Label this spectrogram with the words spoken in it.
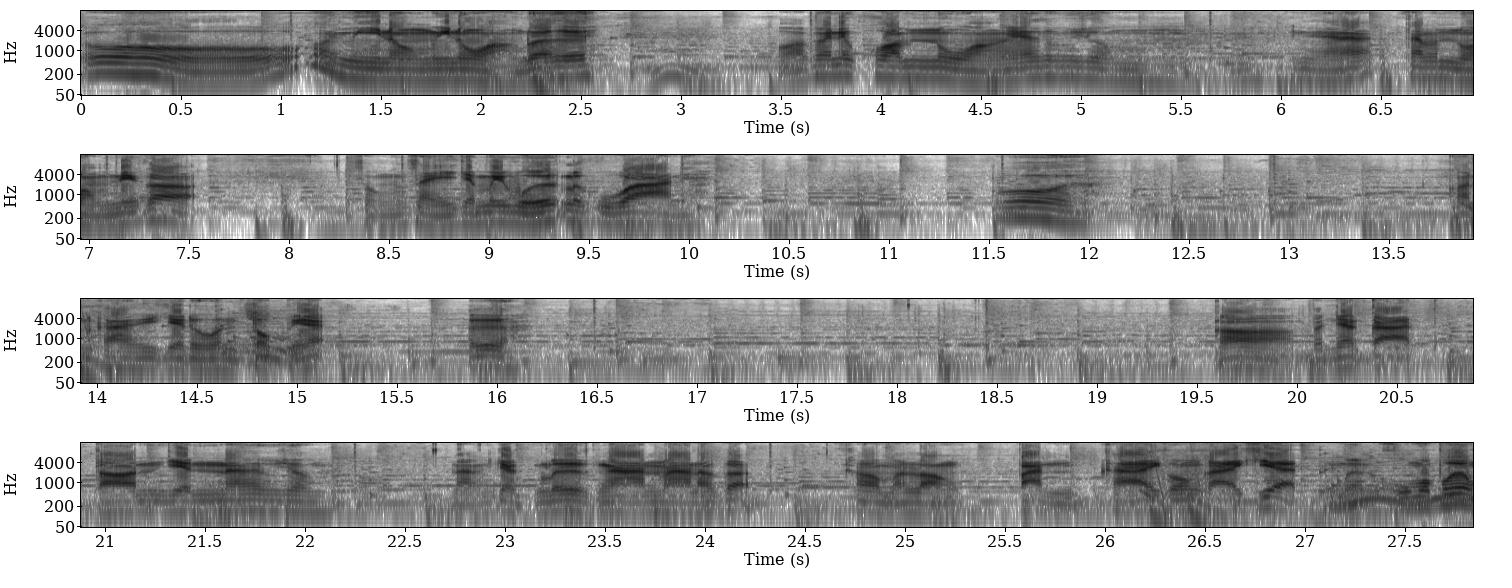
โอ้โห มีนงมีหน่วงด้วยเฮ้ยขอไปในความหน่วงนะท่านผู้ชมเนี่ยนะถ้ามันหน่วงนี่ก็สงสัยจะไม่เวิร์กแล้วกูว่าเนี่ย โอ้ยค่อนข้างที่จะโดนตบเนี่ยเออ ก็บรรยากาศตอนเย็นนะท่านผู้ชม หลังจากเลิกงานมาแล้วก็เข้ามาลองปั่นคลายกองคลายเครียด เหมือนกูมาเพิ่ม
